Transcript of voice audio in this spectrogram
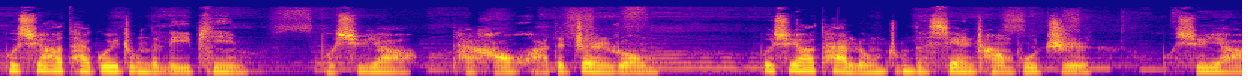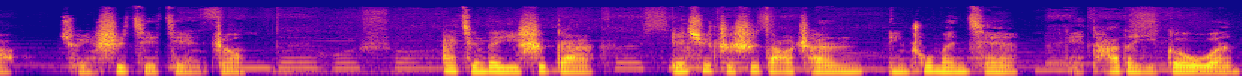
不需要太贵重的礼品，不需要太豪华的阵容，不需要太隆重的现场布置，不需要全世界见证。爱情的仪式感，也许只是早晨临出门前给他的一个吻，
